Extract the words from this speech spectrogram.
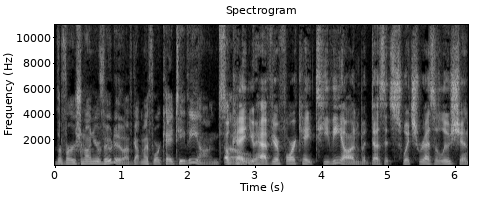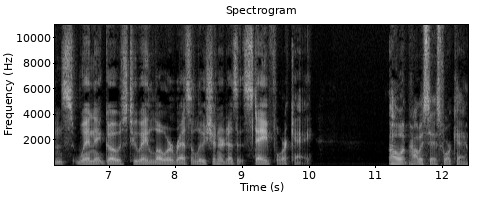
The version on your Vudu, I've got my 4K TV on. So Okay, you have your 4K TV on, but does it switch resolutions when it goes to a lower resolution or does it stay 4K? Oh, it probably stays 4K.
